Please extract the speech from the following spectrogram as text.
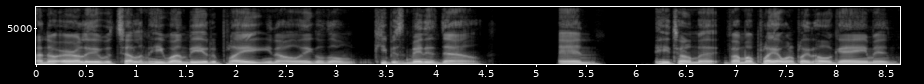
I know earlier was telling him he wouldn't be able to play, you know, they to keep his minutes down. And he told him, if I'm to play, I want to play the whole game. And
